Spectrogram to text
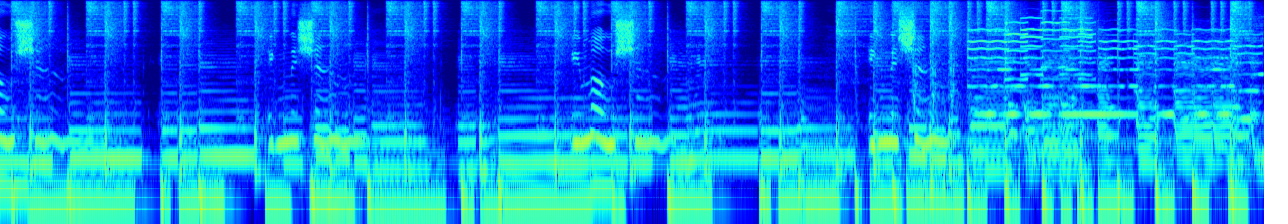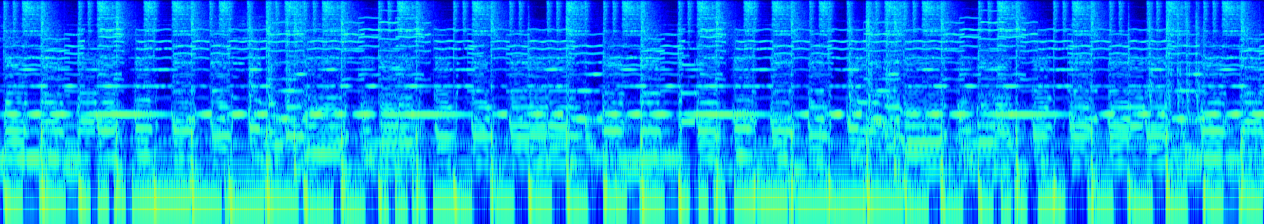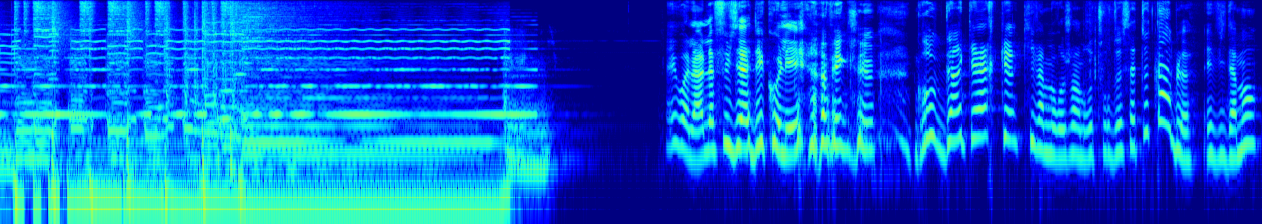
motion ignition. La fusée a décollé avec le groupe Dunkerque qui va me rejoindre autour de cette table, évidemment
